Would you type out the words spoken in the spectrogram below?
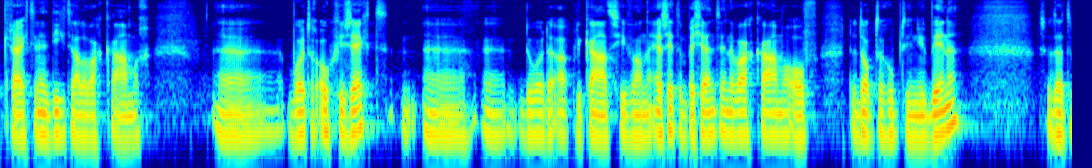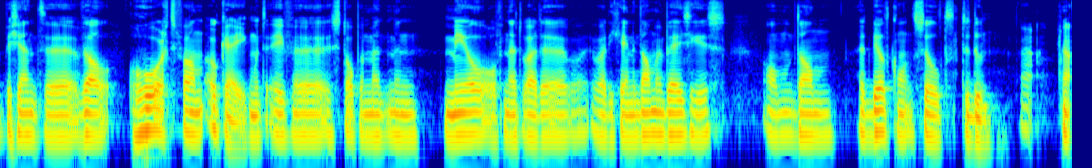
krijgt in een digitale wachtkamer, wordt er ook gezegd door de applicatie van er zit een patiënt in de wachtkamer of de dokter roept u nu binnen zodat de patiënt wel hoort van oké, ik moet even stoppen met mijn mail of net waar, de, waar diegene dan mee bezig is, om dan het beeldconsult te doen. Ja. ja.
